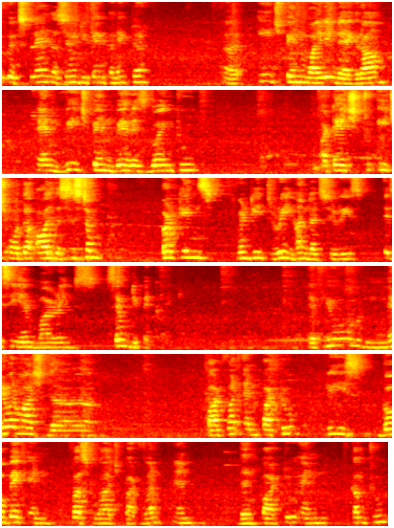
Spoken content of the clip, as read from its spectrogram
To explain the 70 pin connector, uh, each pin wiring diagram and which pin where is going to attach to each other all the system Perkins 2300 series ECM wirings 70 pin connector. If you never watched the part 1 and part 2, please go back and first watch part 1 and then part 2 and come to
